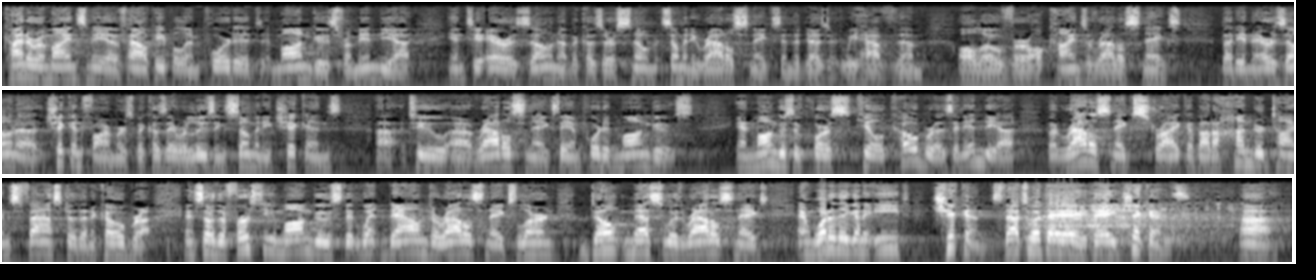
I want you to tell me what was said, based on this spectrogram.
kind of reminds me of how people imported mongoose from India into Arizona because there are so, so many rattlesnakes in the desert. We have them all over, all kinds of rattlesnakes. But in Arizona, chicken farmers, because they were losing so many chickens uh, to uh, rattlesnakes, they imported mongoose. And mongoose, of course, kill cobras in India, but rattlesnakes strike about a hundred times faster than a cobra. And so the first few mongoose that went down to rattlesnakes learned, don't mess with rattlesnakes. And what are they going to eat? Chickens. That's what they ate. They ate chickens. Uh,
